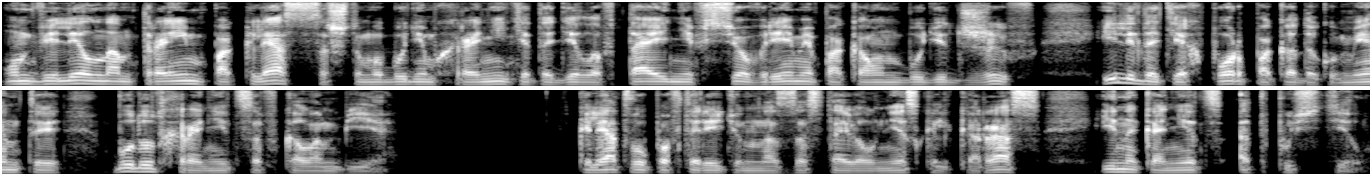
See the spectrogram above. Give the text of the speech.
он велел нам троим поклясться, что мы будем хранить это дело в тайне все время, пока он будет жив, или до тех пор, пока документы будут храниться в Коломбье. Клятву повторить он нас заставил несколько раз и, наконец, отпустил.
